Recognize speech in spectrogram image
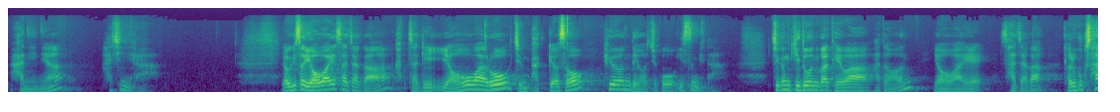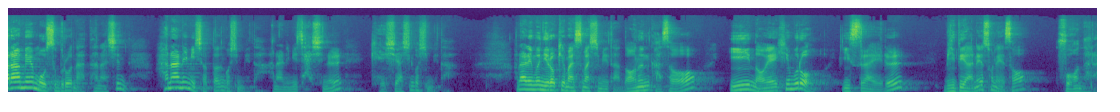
아니냐 하시니라. 여기서 여호와의 사자가 갑자기 여호와로 지금 바뀌어서 표현되어지고 있습니다. 지금 기도원과 대화하던 여호와의 사자가 결국 사람의 모습으로 나타나신 하나님이셨던 것입니다. 하나님이 자신을 계시하신 것입니다. 하나님은 이렇게 말씀하십니다. 너는 가서 이 너의 힘으로 이스라엘을 미디안의 손에서 구원하라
